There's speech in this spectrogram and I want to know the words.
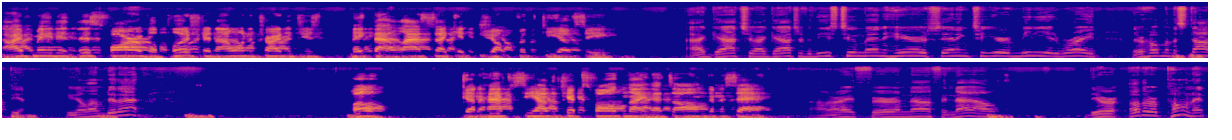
I've made it this far of a push, and I want to try to just make that last second jump for the TOC. I got you. I got you. But these two men here standing to your immediate right, they're hoping to stop you. You gonna let them do that? Well, gonna have to see how the chips fall tonight. That's all I'm gonna say. All right, fair enough. And now, their other opponent,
